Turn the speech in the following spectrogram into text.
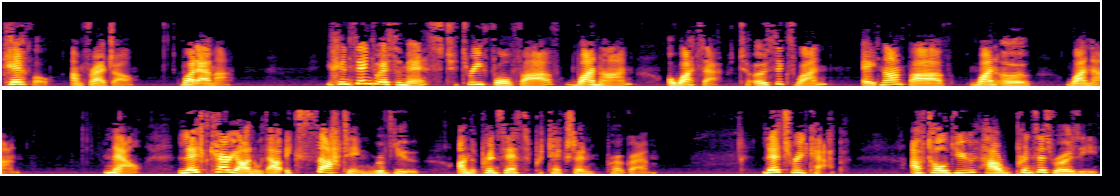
Careful, I'm fragile. What am I? You can send your SMS to 34519 or WhatsApp to 061 895 1019. Now, let's carry on with our exciting review on the Princess Protection Program. Let's recap. I've told you how Princess Rosie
